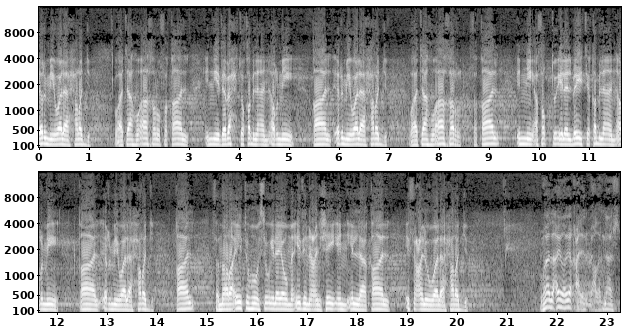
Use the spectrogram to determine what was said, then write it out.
ارمي ولا حرج. وأتاه آخر فقال إني ذبحت قبل أن أرمي. قال إرمي ولا حرج. وأتاه آخر فقال إني أفضت إلى البيت قبل أن أرمي. قال إرمي ولا حرج. قال فما رأيته سئل يومئذ عن شيء إلا قال افعلوا ولا حرج. وهذا أيضا يقع لبعض الناس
